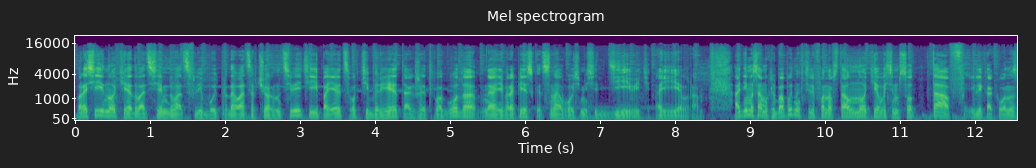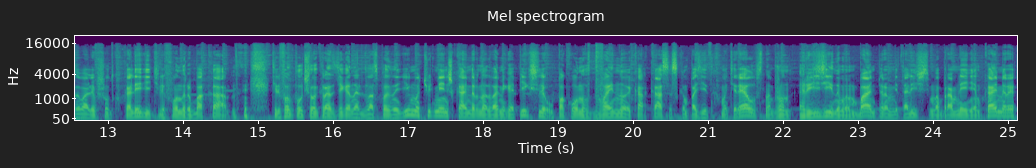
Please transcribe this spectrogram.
В России Nokia 2720 Flip будет продаваться в черном цвете и появится в октябре также этого года. А, европейская цена 89 евро. Одним из самых любопытных телефонов стал Nokia 800 TAF, или, как его называли в шутку коллеги, телефон рыбака. Телефон получил экран с диагональю 2,5 дюйма, чуть меньше, камера на 2 мегапикселя, упакован в двойной каркас из композитных материалов, снабжен резиновым бампером, металлическим электрическим обрамлением камеры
